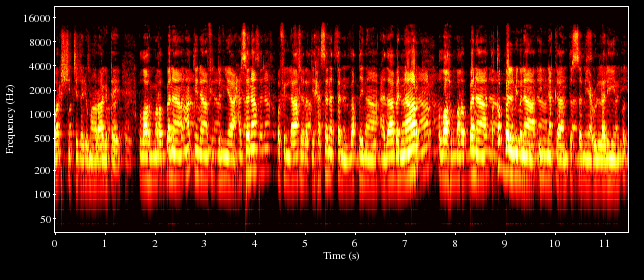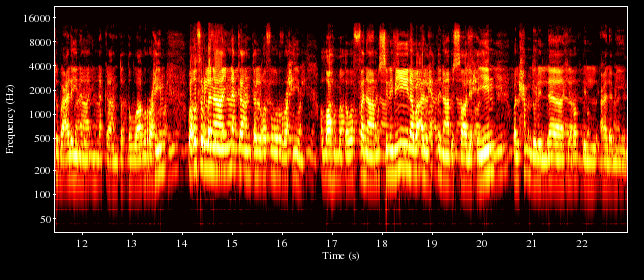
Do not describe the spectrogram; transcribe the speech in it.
വർഷിച്ചു തരുമാറാകട്ടെ اللهم ربنا آتنا في الدنيا حسنة وفي الآخرة حسنة وقنا عذاب النار اللهم ربنا تقبل منا إنك أنت السميع العليم وتب علينا إنك أنت التواب الرحيم واغفر لنا إنك أنت الغفور الرحيم اللهم توفنا مسلمين وألحقنا بالصالحين والحمد لله رب العالمين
